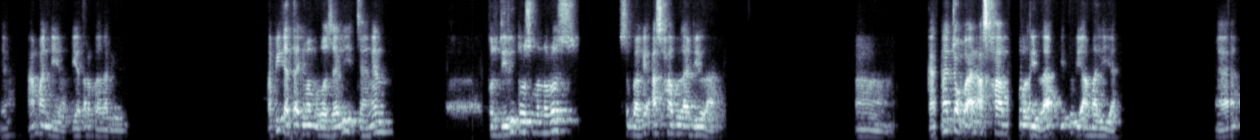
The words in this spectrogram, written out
ya aman dia dia terbagari tapi kata Imam Ghazali jangan uh, berdiri terus menerus sebagai ashabul adillah uh, karena cobaan ashabul adillah itu di amalia. Ya.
